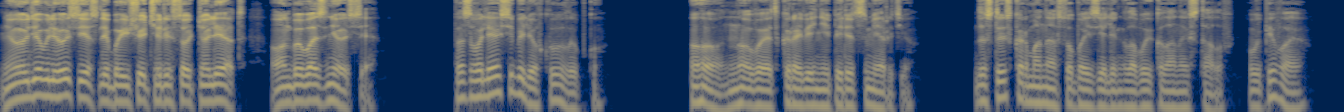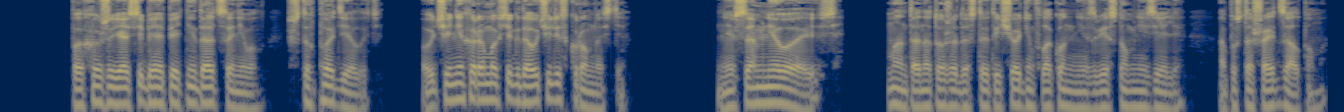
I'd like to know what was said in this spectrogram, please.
Не удивлюсь, если бы еще через сотню лет он бы вознесся. Позволяю себе легкую улыбку. О, новое откровение перед смертью. Достаю из кармана особое зелье главы клана Исталов. Выпиваю. Похоже, я себя опять недооценивал. Что поделать? Учения храма всегда учили скромности. Не сомневаюсь. Монтана тоже достает еще один флакон неизвестного мне зелья, опустошает залпом.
